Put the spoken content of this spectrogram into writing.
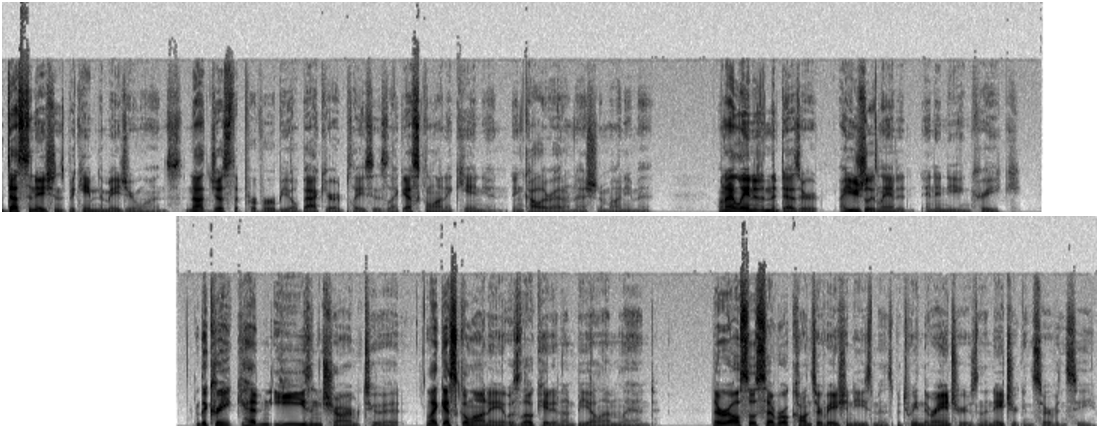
destinations became the major ones, not just the proverbial backyard places like Escalante Canyon and Colorado National Monument. When I landed in the desert, I usually landed in Indian Creek. The creek had an ease and charm to it, Like Escalante, it was located on BLM land. There were also several conservation easements between the ranchers and the Nature Conservancy.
